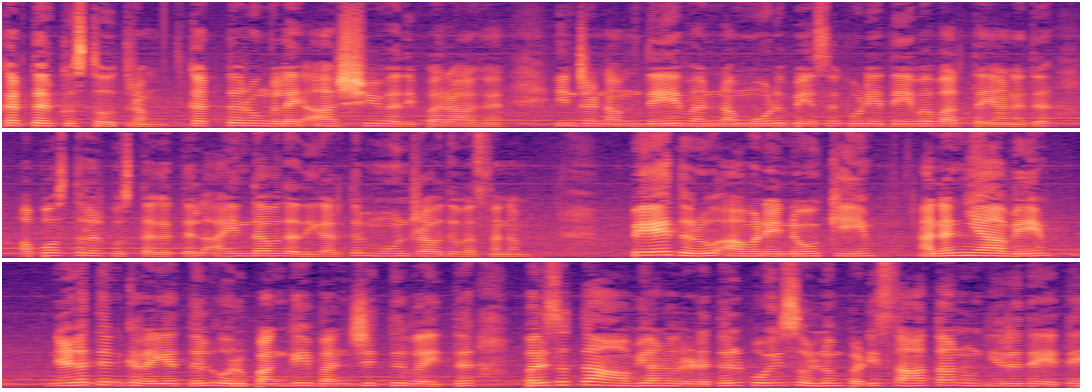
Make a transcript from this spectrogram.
கர்த்தருக்கு ஸ்தோத்திரம். கர்த்தர் உங்களை ஆசீர்வதிப்பராக. இன்று நம் தேவன் நம்மோடு பேசக்கூடிய தேவ வார்த்தையானது அப்போஸ்தலர் புஸ்தகத்தில் ஐந்தாவது அதிகாரத்தில் மூன்றாவது வசனம். பேதுரு அவனை நோக்கி அனன்யாவே நிலத்தின் கிரயத்தில் ஒரு பங்கை வஞ்சித்து வைத்து பரிசுத்த ஆவியானோரிடத்தில் பொய் சொல்லும்படி சாத்தான் உன் இருதயத்தை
